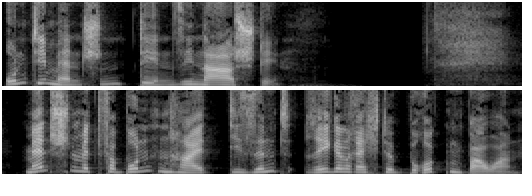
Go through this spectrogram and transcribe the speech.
und die Menschen, denen sie nahestehen. Menschen mit Verbundenheit, die sind regelrechte Brückenbauern.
